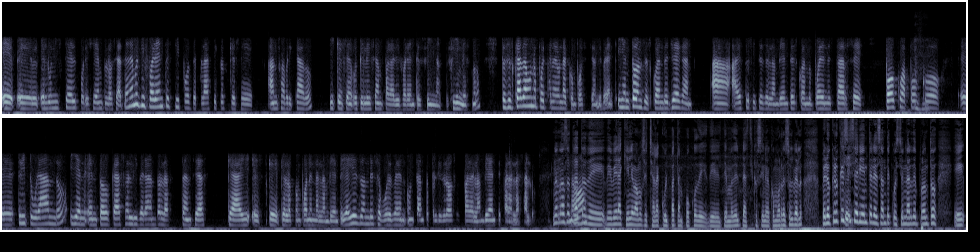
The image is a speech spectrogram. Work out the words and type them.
eh, el, el, unicel, por ejemplo, o sea, tenemos diferentes tipos de plásticos que se han fabricado y que se utilizan para diferentes fines, fines, ¿no? Entonces, cada uno puede tener una composición diferente. Y entonces, cuando llegan a, a estos sitios del ambiente, es cuando pueden estarse poco a poco eh, triturando y, en, en todo caso, liberando las sustancias que hay es que, que lo componen al ambiente y ahí es donde se vuelven un tanto peligrosos para el ambiente y para la salud. No, no se trata de, de, ver a quién le vamos a echar la culpa tampoco de, del tema del plástico, sino de cómo resolverlo. Pero creo que sí, sí sería interesante cuestionar de pronto eh,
